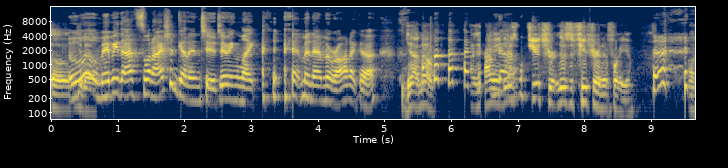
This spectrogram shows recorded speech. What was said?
Of, Ooh, you know, maybe that's what I should get into, doing like M&M erotica. yeah, no. I, I mean, No. there's a future. There's a future in it for you. Uh,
